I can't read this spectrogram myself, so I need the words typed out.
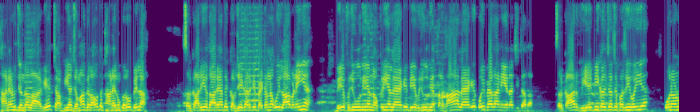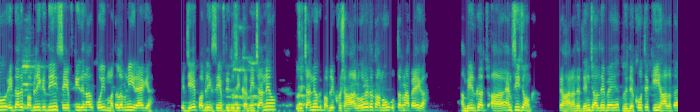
ਥਾਣਿਆਂ ਨੂੰ ਜਿੰਦਾ ਲਾ ਕੇ ਚਾਬੀਆਂ ਜਮ੍ਹਾਂ ਕਰਾਓ ਤੇ ਥਾਣੇ ਨੂੰ ਕਰੋ ਵਿਹਲਾ। ਸਰਕਾਰੀ ਅਦਾਰਿਆਂ ਤੇ ਕਬਜ਼ੇ ਕਰਕੇ ਬੈਠਣ ਦਾ ਕੋਈ ਲਾਭ ਨਹੀਂ ਹੈ। ਬੇਫਜ਼ੂਲ ਦੀਆਂ ਨੌਕਰੀਆਂ ਲੈ ਕੇ, ਬੇਫਜ਼ੂਲ ਦੀਆਂ ਤਨਖਾਹਾਂ ਲੈ ਕੇ ਕੋਈ ਫਾਇਦਾ ਨਹੀਂ ਇਹਨਾਂ ਚੀਜ਼ਾਂ ਦਾ। ਸਰਕਾਰ ਵੀਆਈਪੀ ਕਲਚਰ 'ਚ ਫਸੀ ਹੋਈ ਹੈ। ਉਹਨਾਂ ਨੂੰ ਇਦਾਂ ਦੇ ਪਬਲਿਕ ਦੀ ਸੇਫਟੀ ਦੇ ਨਾਲ ਕੋਈ ਮਤਲਬ ਨਹੀਂ ਰਹਿ ਗਿਆ। ਤੇ ਜੇ ਪਬਲਿਕ ਸੇਫਟੀ ਤੁਸੀਂ ਕਰਨੀ ਚਾਹੁੰਦੇ ਹੋ, ਤੁਸੀਂ ਚਾਹੁੰਦੇ ਹੋ ਕਿ ਪਬਲਿਕ ਖੁਸ਼ਹਾਲ ਹੋਵੇ ਤਾਂ ਤੁਹਾਨੂੰ ਉਤਰਨਾ ਪਏਗਾ। ਅੰਬੇਦਕਰ ਐਮਸੀ ਚੌਂਕ, ਤਿਉਹਾਰਾਂ ਦੇ ਦਿਨ ਚੱਲਦੇ ਪਏ ਆ। ਤੁਸੀਂ ਦੇਖੋ ਉੱਥੇ ਕੀ ਹਾਲਤ ਹੈ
